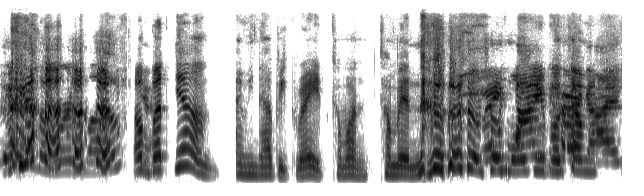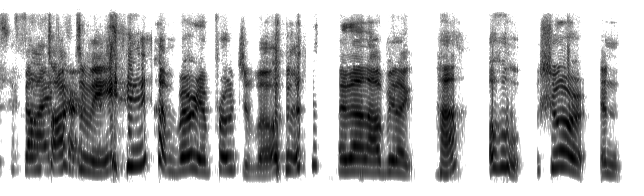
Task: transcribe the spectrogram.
the word love. Oh, Yeah. but yeah, I mean that'd be great. Come on, come in. Right, More people her, come, guys. come Find talk to me. I'm very approachable, and then I'll be like, huh? Oh, sure, and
